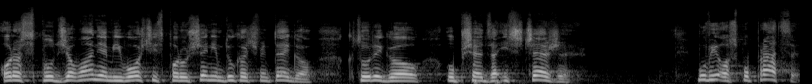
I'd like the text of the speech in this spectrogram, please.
oraz współdziałania miłości z poruszeniem Ducha Świętego, który go uprzedza i strzeże. Mówi o współpracy.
